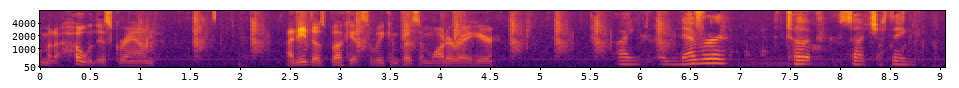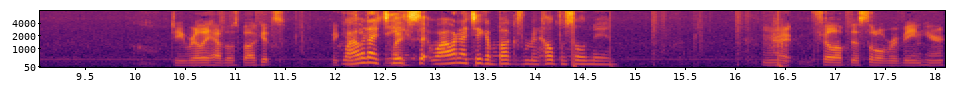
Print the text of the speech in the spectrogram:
I'm gonna hoe this ground. I need those buckets so we can put some water right here. I, I never took such a thing. Do you really have those buckets? Because Why would I take su- Why would I take a bucket from a helpless old man? All right, fill up this little ravine here.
